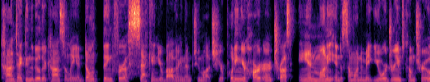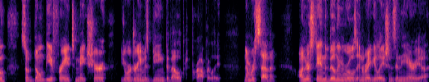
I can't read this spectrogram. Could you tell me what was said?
contacting the builder constantly and don't think for a second you're bothering them too much. You're putting your hard earned trust and money into someone to make your dreams come true. So don't be afraid to make sure your dream is being developed properly. Number seven, understand the building rules and regulations in the area.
